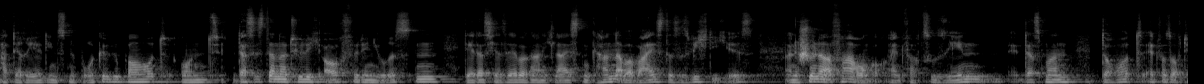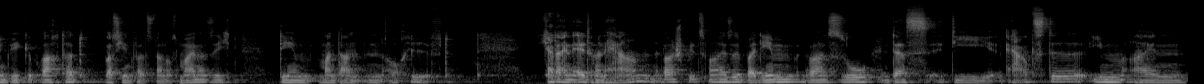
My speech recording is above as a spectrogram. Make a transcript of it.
hat der Reha-Dienst eine Brücke gebaut. Und das ist dann natürlich auch für den Juristen, der das ja selber gar nicht leisten kann, aber weiß, dass es wichtig ist, eine schöne Erfahrung auch einfach zu sehen, dass man dort etwas auf den Weg gebracht hat, was jedenfalls dann aus meiner Sicht dem Mandanten auch hilft. Ich hatte einen älteren Herrn beispielsweise, bei dem war es so, dass die Ärzte ihm einen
